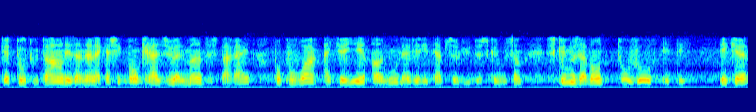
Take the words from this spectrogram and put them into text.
que tôt ou tard, les annales akashiques vont graduellement disparaître pour pouvoir accueillir en nous la vérité absolue de ce que nous sommes, ce que nous avons toujours été. Et que,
